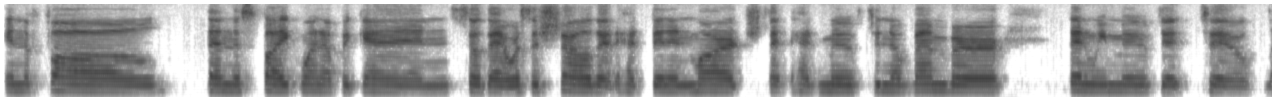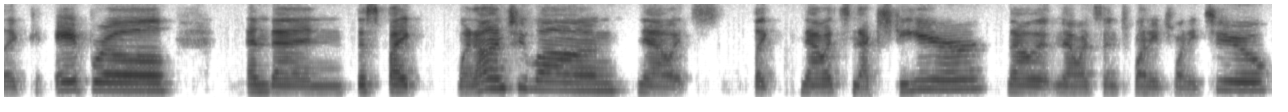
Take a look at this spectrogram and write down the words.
in the fall then the spike went up again. So there was a show that had been in March that had moved to November. Then we moved it to like April. And then the spike went on too long. Now it's like now it's next year. Now that now it's in 2022.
